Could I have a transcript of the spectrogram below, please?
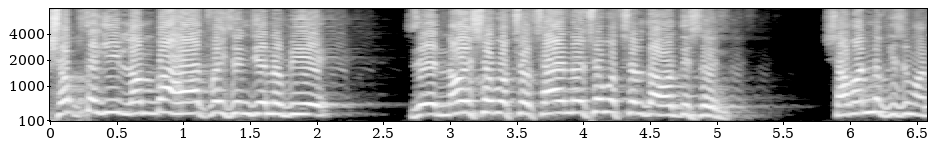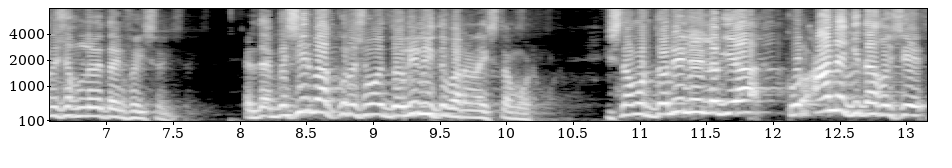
সব থেকে লম্বা হায়াত পাইছেন যে নবী যে নয়শো বছর, সাড়ে নয়শো বছর দাওয়াত দিছেন, সামান্য কিছু মানুষ সকলের তাই পাইছেন। এটা বেশিরভাগ কোনো সময় দলিল হইতে পারে না ইসলামর। ইসলামর দলিল হইল গিয়া কোরআনে কিতা কইছে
